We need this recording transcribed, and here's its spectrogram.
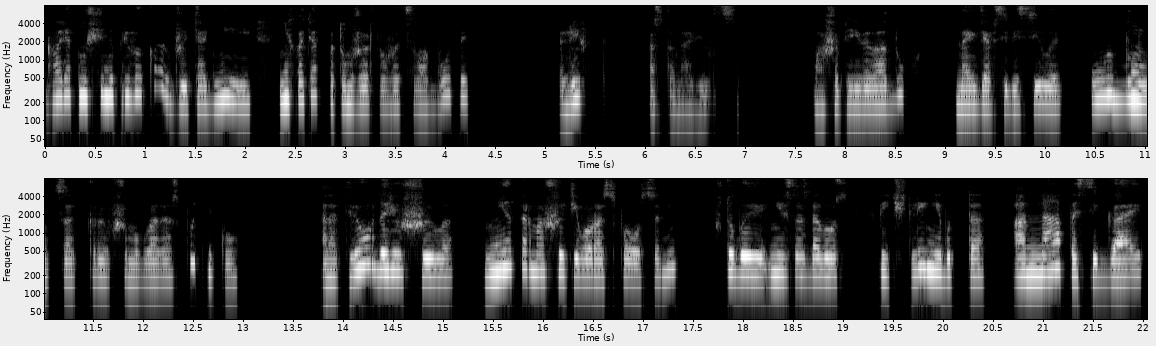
Говорят, мужчины привыкают жить одни и не хотят потом жертвовать свободой. Лифт остановился. Маша перевела дух, найдя в себе силы улыбнуться открывшему глаза спутнику. Она твердо решила не тормошить его расспросами, чтобы не создалось впечатление, будто она посягает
